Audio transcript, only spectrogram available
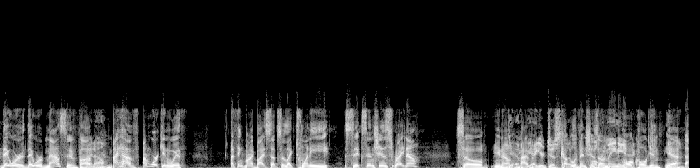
they were they were massive, Bob. I know. I have. I'm working with. I think my biceps are like 26 inches right now. So you know, Yeah, yeah, you're just a couple a of inches on. Hulk Hogan. Yeah.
